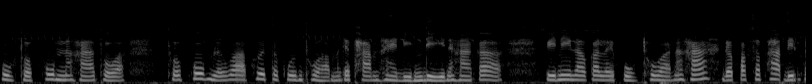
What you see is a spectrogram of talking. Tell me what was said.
ปลูกถั่วพุ่มนะคะ ถั่ว ถั่วพุ่มหรือว่าพืชตระกูลถั่วมันจะทำให้ดินดีนะคะ ก็ปีนี้เราก็เลยปลูกถั่วนะคะ เดี๋ยวปรับสภาพดินไป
